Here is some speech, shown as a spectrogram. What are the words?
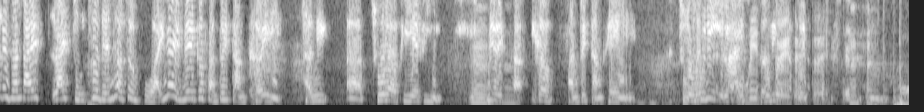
变成来来组织联合政府啊，应该也没有一个反对党可以成立？呃，除了 PAP，嗯，没有一个一个反对党可以独立来独立对对对，嗯嗯。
